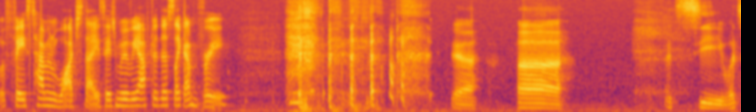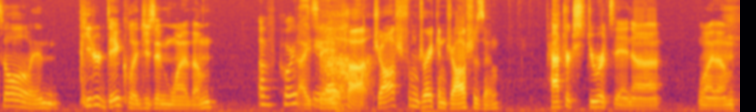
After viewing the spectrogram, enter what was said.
FaceTime and watch the Ice Age movie after this? Like, I'm free. Yeah. Uh, let's see. What's all in? Peter Dinklage is in one of them. Of course, Ice he Age. is. huh. Josh from Drake and Josh is in. Patrick Stewart's in uh one of them.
